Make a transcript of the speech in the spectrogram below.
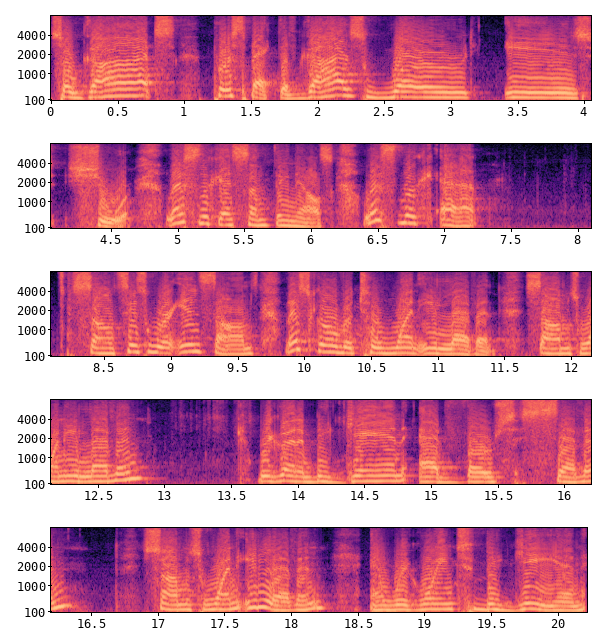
So God's perspective, God's word is sure. Let's look at something else. Let's look at Psalms. Since we're in Psalms, let's go over to 111. Psalms 111. We're going to begin at verse 7. Psalms 111, and we're going to begin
